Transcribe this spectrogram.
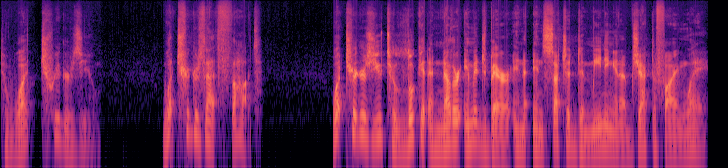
to what triggers you. What triggers that thought? What triggers you to look at another image bearer in, in such a demeaning and objectifying way?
